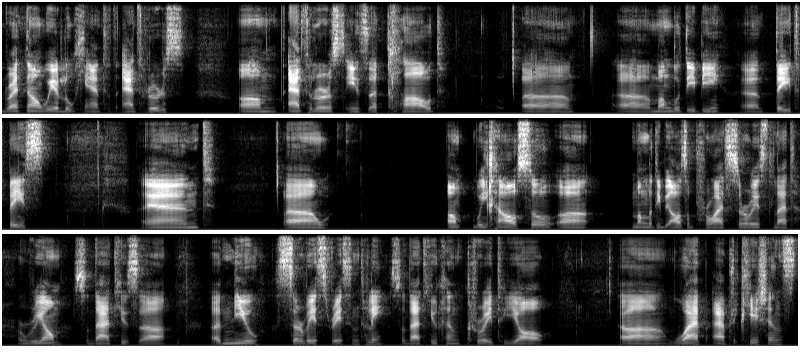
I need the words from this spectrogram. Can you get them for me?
right now we are looking at the Atlas. Um, Atlas is a cloud uh, uh MongoDB uh, database, and uh, um, we can also uh, MongoDB also provides service like Realm, so that is a, a new service recently, so that you can create your uh, web applications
